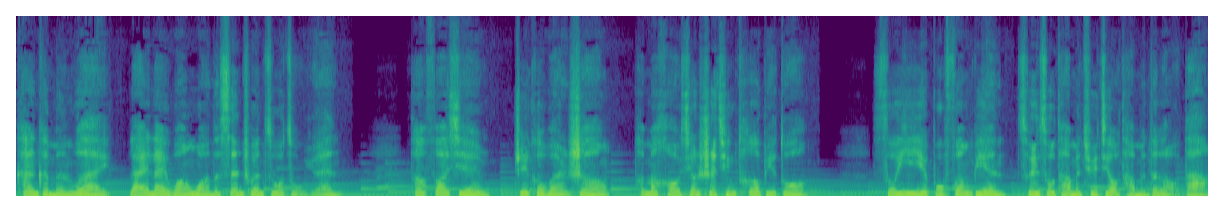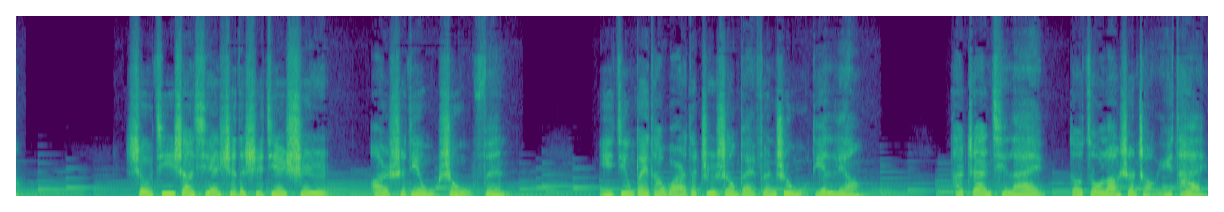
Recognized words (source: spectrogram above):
看看门外来来往往的三川组组员，他发现这个晚上他们好像事情特别多，所以也不方便催促他们去叫他们的老大。手机上显示的时间是。二十点五十五分，已经被他玩的只剩百分之五电量。他站起来到走廊上找玉泰，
